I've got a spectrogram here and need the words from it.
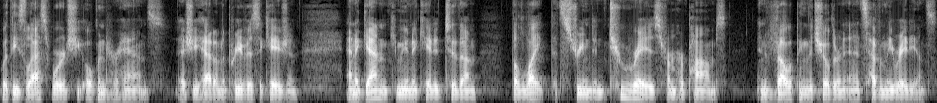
With these last words, she opened her hands, as she had on the previous occasion, and again communicated to them the light that streamed in two rays from her palms, enveloping the children in its heavenly radiance.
